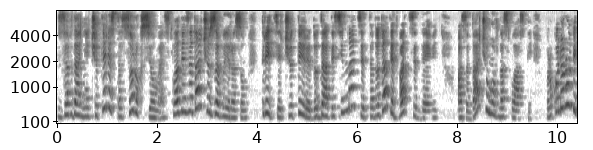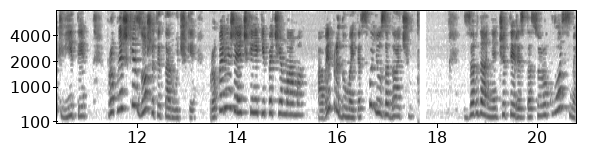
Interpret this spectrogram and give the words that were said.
Завдання 447. Склади задачу за виразом 34 додати 17 та додати 29. А задачу можна скласти про кольорові квіти, про книжки, зошити та ручки, про пиріжечки, які пече мама. А ви придумайте свою задачу. Завдання 448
